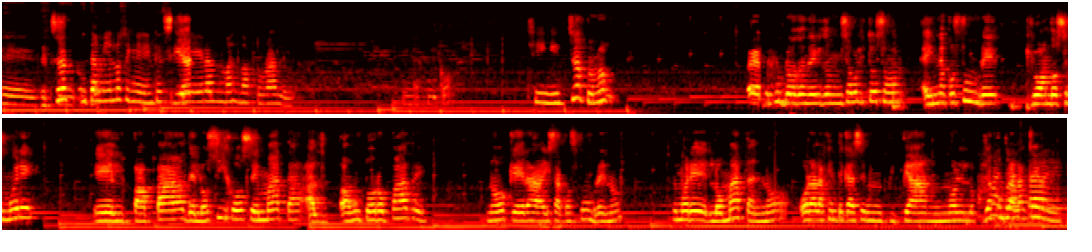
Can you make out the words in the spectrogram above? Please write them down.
Exacto. Y también los ingredientes que eran más naturales. ¿Sí me explico? Sí. Cierto, ¿no? Eh, por ejemplo, donde, mis abuelitos son, hay una costumbre, cuando se muere el papá de los hijos, se mata a un toro padre, ¿no? Que era esa costumbre, ¿no? se muere, lo matan, ¿no? Ahora la gente que hace un pipián, un mole, ya compra la carne.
